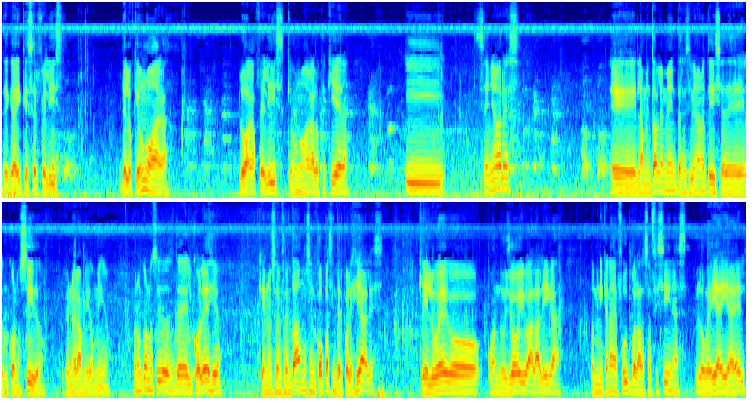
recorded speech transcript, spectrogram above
de que hay que ser feliz, de lo que uno haga, lo haga feliz, que uno haga lo que quiera. Y señores, eh, lamentablemente recibí una noticia de un conocido, porque no era amigo mío, pero un conocido desde el colegio, que nos enfrentábamos en copas intercolegiales, que luego cuando yo iba a la Liga Dominicana de Fútbol, a las oficinas, lo veía ahí a él.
